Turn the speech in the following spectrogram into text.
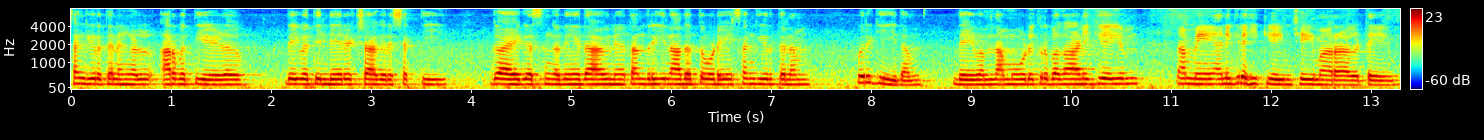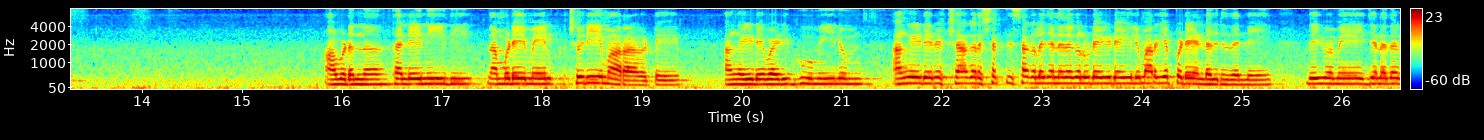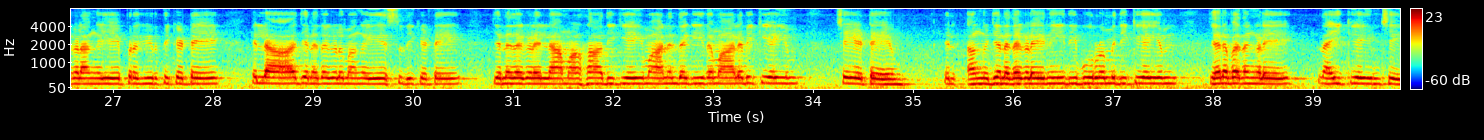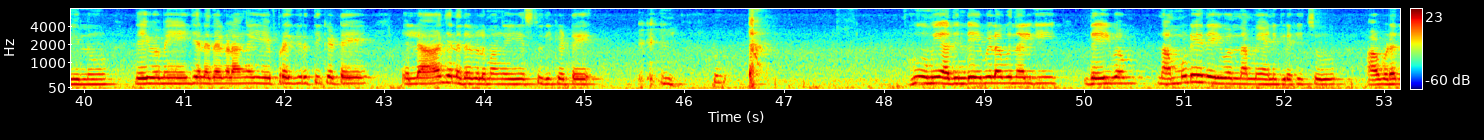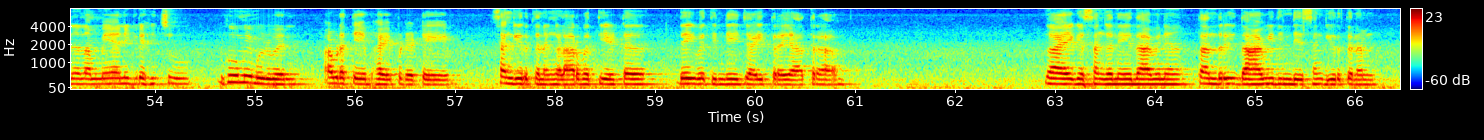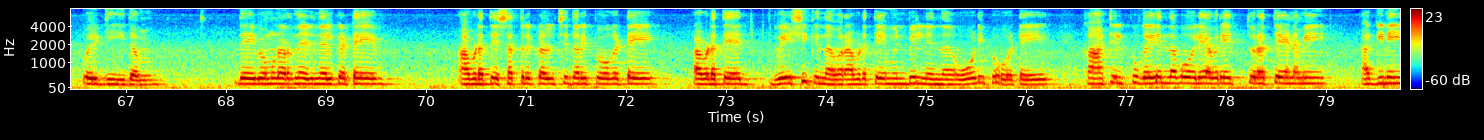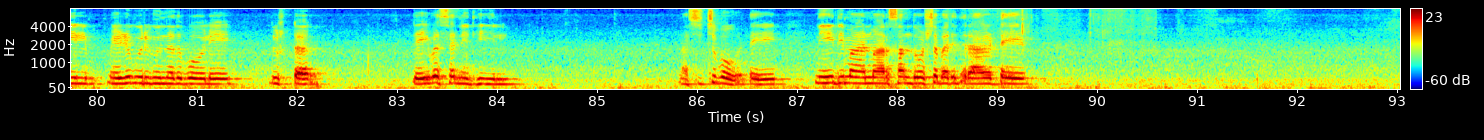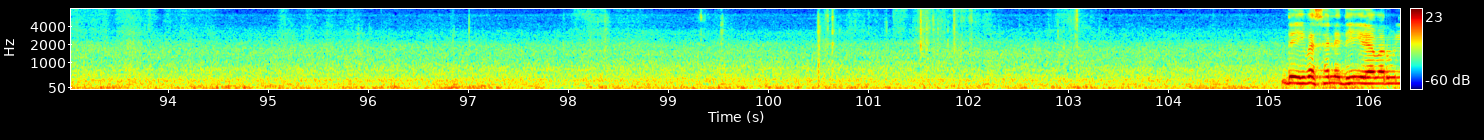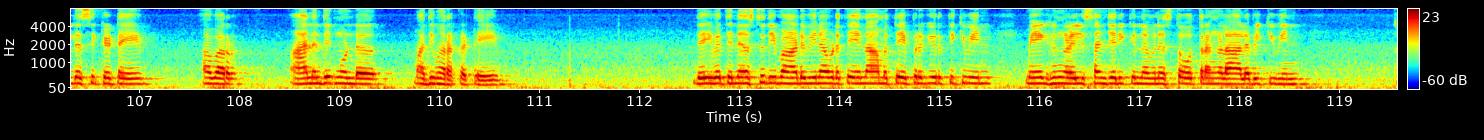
സങ്കീർത്തനങ്ങൾ അറുപത്തിയേഴ്. ദൈവത്തിന്റെ രക്ഷാകര ശക്തി. ഗായക സംഘ നേതാവിന് തന്ത്രീനാഥത്തോടെ സങ്കീർത്തനം. ഒരു ഗീതം. ദൈവം നമ്മോട് കൃപ കാണിക്കുകയും നമ്മെ അനുഗ്രഹിക്കുകയും ചെയ്യുമാറാകട്ടെ. അവിടുന്ന് തന്റെ നീതി നമ്മുടെ മേൽ ചൊരിയുമാറാകട്ടെ. അങ്ങയുടെ വഴി ഭൂമിയിലും അങ്ങയുടെ രക്ഷാകര ശക്തി സകല ജനതകളുടെ ഇടയിലും അറിയപ്പെടേണ്ടതിന് തന്നെ ദൈവമേ ജനതകൾ അങ്ങയെ പ്രകീർത്തിക്കട്ടെ എല്ലാ ജനതകളും അങ്ങയെ സ്തുതിക്കട്ടെ ജനതകളെല്ലാം ആഹ്ലാദിക്കുകയും ആനന്ദഗീതം ആലപിക്കുകയും ചെയ്യട്ടെ. അങ്ങ് ജനതകളെ നീതിപൂർവം വിധിക്കുകയും ജനപദങ്ങളെ നയിക്കുകയും ചെയ്യുന്നു. ദൈവമേ ജനതകൾ അങ്ങയെ പ്രകീർത്തിക്കട്ടെ എല്ലാ ജനതകളും അങ്ങയെ സ്തുതിക്കട്ടെ. ഭൂമി അതിന്റെ വിളവ് നൽകി. ദൈവം നമ്മുടെ ദൈവം നമ്മെ അനുഗ്രഹിച്ചു. അവിടുന്ന് നമ്മെ അനുഗ്രഹിച്ചു. ഭൂമി മുഴുവൻ അവിടത്തെ ഭയപ്പെടട്ടെ. സങ്കീർത്തനങ്ങൾ അറുപത്തിയെട്ട് ദൈവത്തിന്റെ ജൈത്രയാത്ര. ഗായക സംഘ നേതാവിന് തന്ത്രി ദാവിദിന്റെ സങ്കീർത്തനം ഒരു ഗീതം. ദൈവം ഉണർന്നെഴുന്നേൽക്കട്ടെ. അവിടുത്തെ ശത്രുക്കൾ ചിതറിപ്പോകട്ടെ. അവിടത്തെ ദ്വേഷിക്കുന്നവർ അവിടുത്തെ മുൻപിൽ നിന്ന് ഓടിപ്പോകട്ടെ. കാറ്റിൽ പുകയുന്ന പോലെ അവരെ തുരത്തേണമേ. അഗ്നിയിൽ മെഴുകുരുങ്ങുന്നത് പോലെ ദുഷ്ടർ ദൈവസന്നിധിയിൽ നശിച്ചു പോകട്ടെ. നീതിമാന്മാർ സന്തോഷഭരിതരാകട്ടെ. ദൈവസന്നിധിയിൽ അവർ ഉല്ലസിക്കട്ടെ. അവർ ആനന്ദം കൊണ്ട് മതിമറക്കട്ടെ. ദൈവത്തിന് സ്തുതി പാടുവിൻ. അവിടുത്തെ നാമത്തെ പ്രകീർത്തിക്കുവിൻ. മേഘങ്ങളിൽ സഞ്ചരിക്കുന്നവന് സ്തോത്രങ്ങൾ ആലപിക്കുവിൻ.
